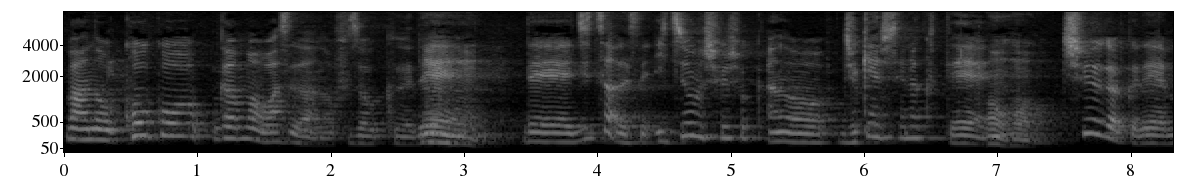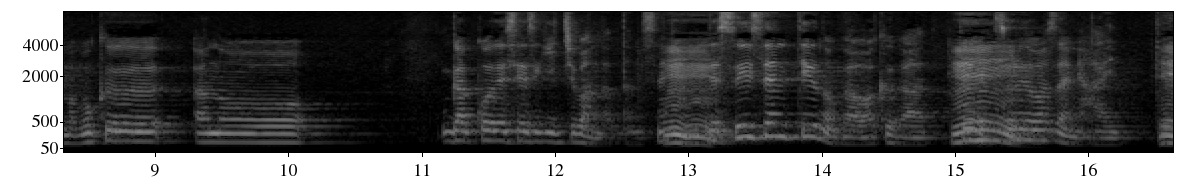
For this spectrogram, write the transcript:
まあ、あの高校がまあ早稲田の付属で、で実はですね一度も就職あの受験してなくて、うんうん。中学で、まあ、僕あの学校で成績一番だったんですね、うんうん。で推薦っていうのが枠があって、うんそれで早稲田に入って、うん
